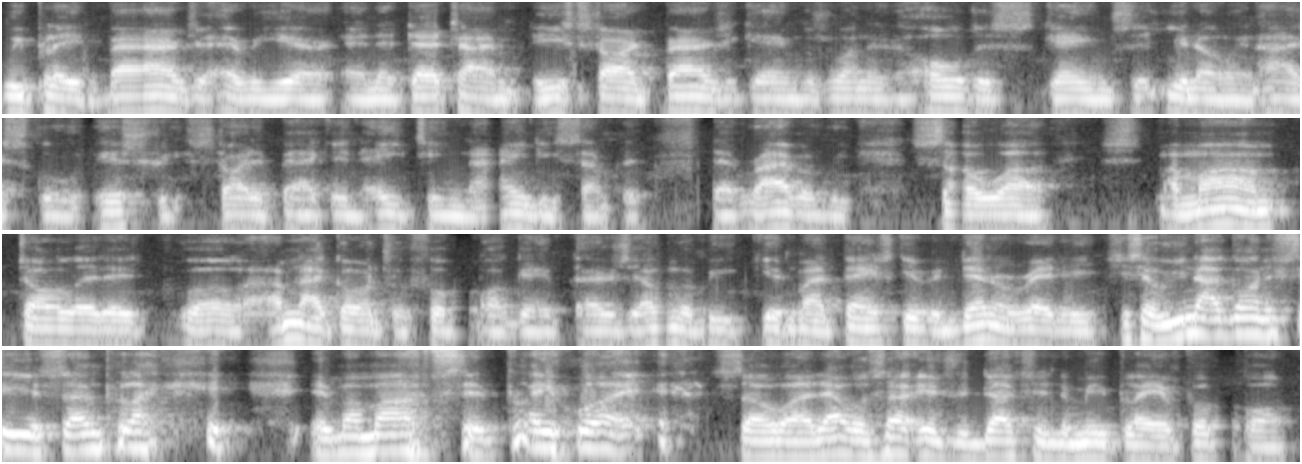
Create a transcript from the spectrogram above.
we played Barringer every year. And at that time, the East Orange Barringer game was one of the oldest games, you know, in high school history. Started back in 1890 something, that rivalry. So uh, my mom told her that, well, I'm not going to a football game Thursday. I'm going to be getting my Thanksgiving dinner ready. She said, well, you're not going to see your son play? and my mom said, play what? So uh, that was her introduction to me playing football.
